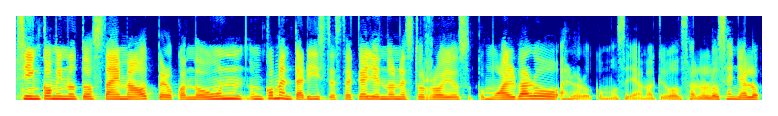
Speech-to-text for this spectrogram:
cinco minutos time out, pero cuando un, un comentarista está cayendo en estos rollos, como Álvaro, Álvaro, ¿cómo se llama? Que Gonzalo lo señaló,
